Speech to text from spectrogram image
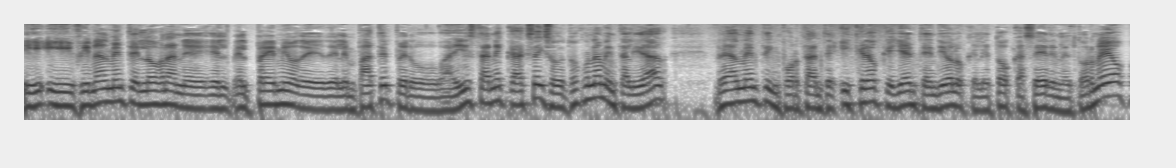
Y, finalmente logran el, el premio de, del empate, pero ahí está Necaxa y sobre todo con una mentalidad realmente importante y creo que ya entendió lo que le toca hacer en el torneo.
